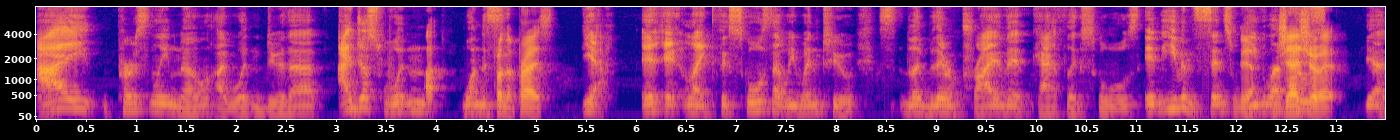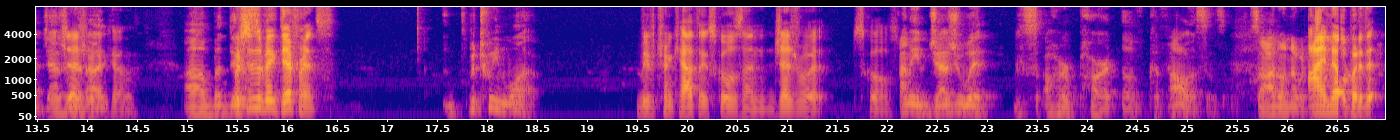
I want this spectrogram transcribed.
I personally no, I wouldn't do that. I just wouldn't Uh, want to. From the price? yeah, it, it like the schools that we went to, like they were private Catholic schools, and even since Yeah. we've left, those- Jesuit, yeah, Jesuit, Jesuit, school. Um, but which is a big difference between what? between Catholic schools and Jesuit schools. I mean, Jesuits are part of Catholicism, so I don't know. What I know, but it, it-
